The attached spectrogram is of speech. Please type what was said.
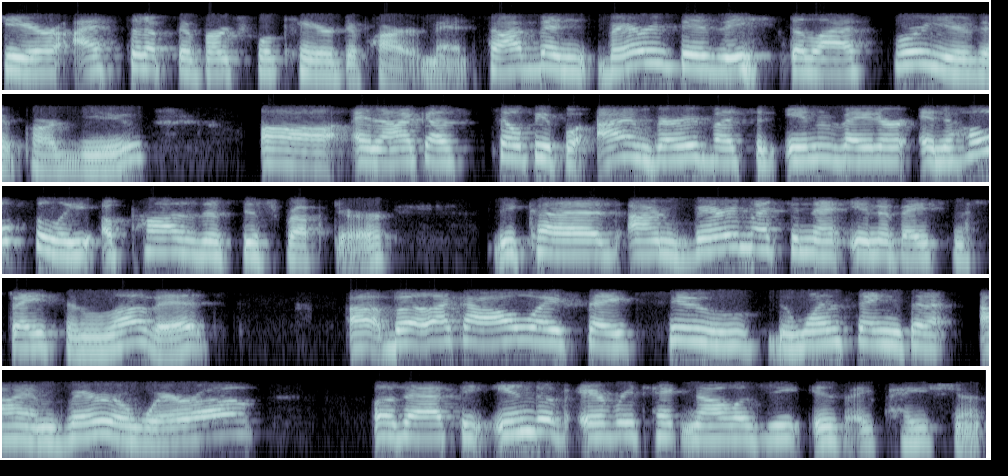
year, I stood up the virtual care department. So I've been very busy the last four years at Parkview. Uh, and I got to tell people I am very much an innovator and hopefully a positive disruptor because I'm very much in that innovation space and love it. Uh, but like I always say too, the one thing that I am very aware of is that the end of every technology is a patient.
